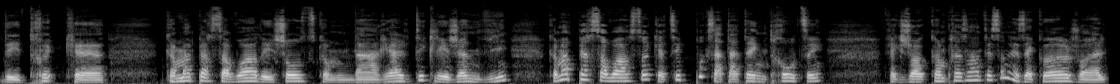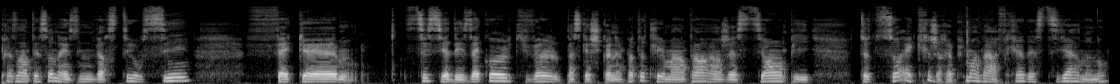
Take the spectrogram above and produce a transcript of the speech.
des trucs, euh, comment percevoir des choses comme dans la réalité que les jeunes vivent, comment percevoir ça, que tu sais, pas que ça t'atteigne trop, tu sais? Fait que je vais comme présenter ça dans les écoles, je vais aller présenter ça dans les universités aussi. Fait que, tu sais, s'il y a des écoles qui veulent, parce que je connais pas tous les mentors en gestion, puis tout ça, écrit, j'aurais pu demander à Fred Estillard, non, non.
